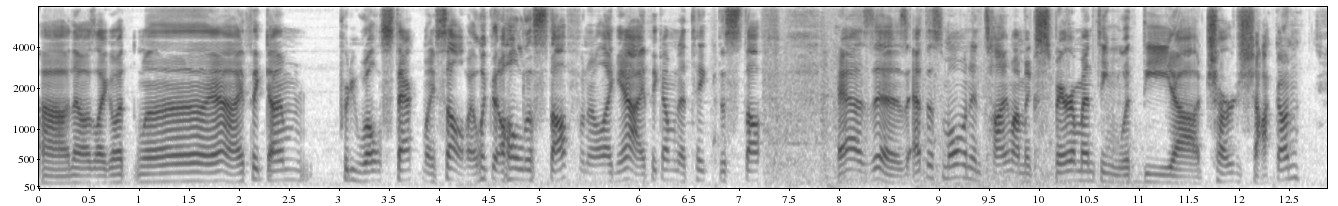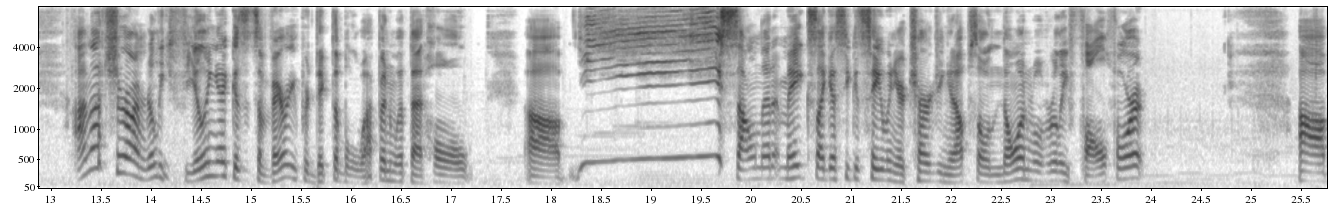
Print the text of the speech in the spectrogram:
Uh, and I was like, what? Well, yeah, I think I'm pretty well stacked myself. I looked at all this stuff, and I'm like, yeah, I think I'm going to take this stuff as is. At this moment in time, I'm experimenting with the uh, charged shotgun. I'm not sure I'm really feeling it because it's a very predictable weapon with that whole uh, sound that it makes, I guess you could say, when you're charging it up, so no one will really fall for it. Uh,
